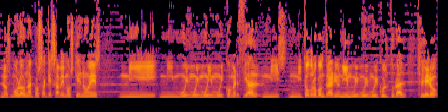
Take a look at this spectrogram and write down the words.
nos mola una cosa que sabemos que no es ni, ni muy, muy, muy, muy comercial, ni, ni todo lo contrario, ni muy, muy, muy cultural, Sí. pero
